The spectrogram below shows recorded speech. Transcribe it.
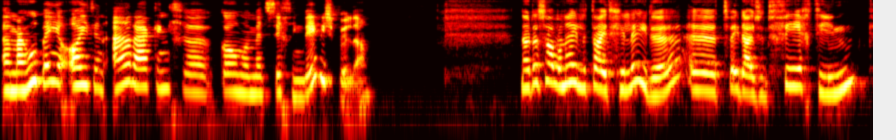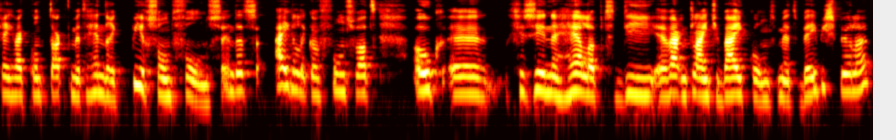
maar hoe ben je ooit in aanraking gekomen met Stichting Babyspullen? Nou, dat is al een hele tijd geleden. Uh, 2014 kregen wij contact met Hendrik Pierson Fonds. En dat is eigenlijk een fonds wat ook uh, gezinnen helpt die, uh, waar een kleintje bij komt met babyspullen.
